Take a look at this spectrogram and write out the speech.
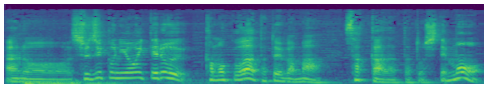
あの、主軸に置いてる科目は、例えばまあ、サッカーだったとしても、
